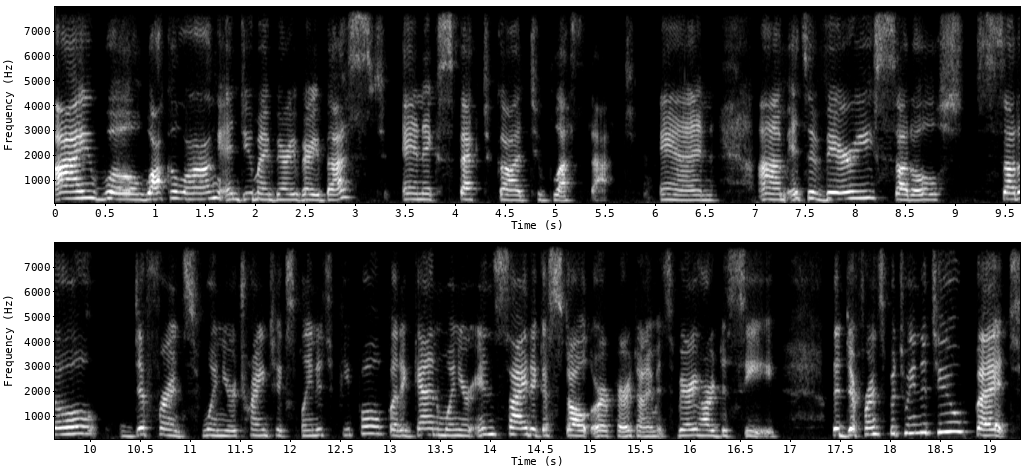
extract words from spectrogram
I will walk along and do my very, very best and expect God to bless that. And um, it's a very subtle, subtle difference when you're trying to explain it to people. But again, when you're inside a gestalt or a paradigm, it's very hard to see the difference between the two. But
